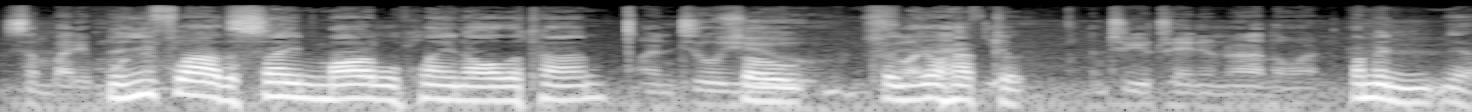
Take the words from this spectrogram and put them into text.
somebody. Now More you fly the same model plane all the time. until you so so you don't have yeah, to. until you train in another one. I mean, yeah.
